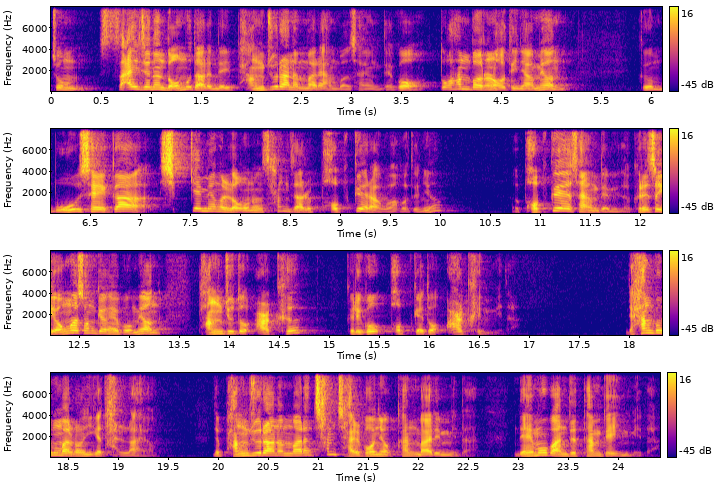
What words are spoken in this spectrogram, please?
좀 사이즈는 너무 다른데 이 방주라는 말에 한번 사용되고 또 한 번은 어디냐면 그 모세가 십계명을 넣어놓은 상자를 법궤라고 하거든요. 법궤에 사용됩니다. 그래서 영어 성경에 보면 방주도 아크 그리고 법궤도 아크입니다. 근데 한국말로는 이게 달라요. 근데 방주라는 말은 참 잘 번역한 말입니다. 네모 반듯한 배입니다.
